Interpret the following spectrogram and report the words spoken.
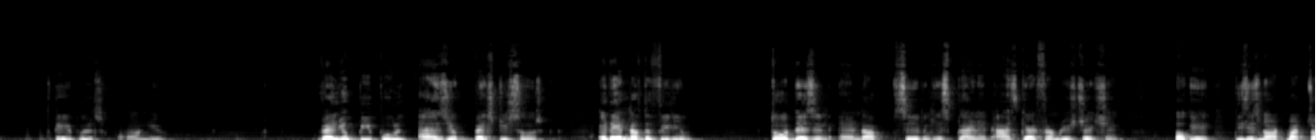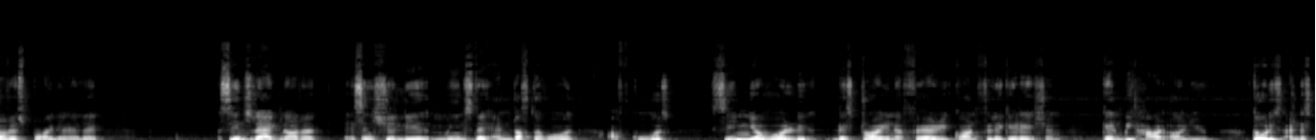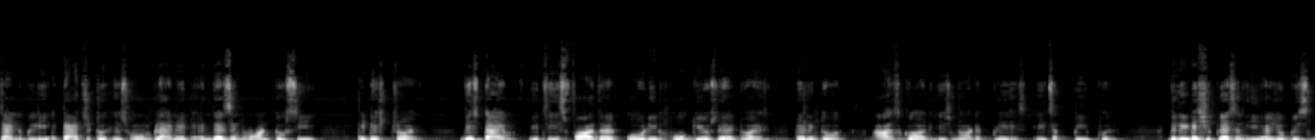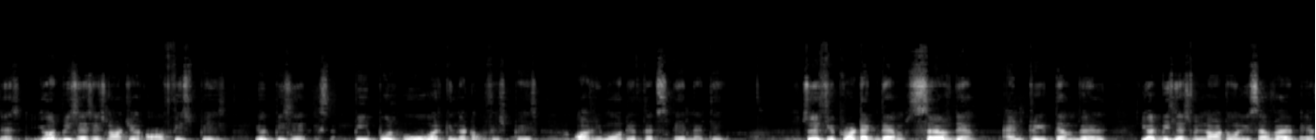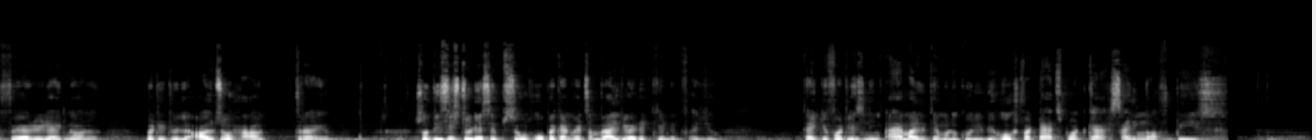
tables on you. Value people as your best resource. At the end of the film, Thor doesn't end up saving his planet Asgard from destruction. Okay, this is not much of a spoiler alert. Since Ragnarok essentially means the end of the world, of course, seeing your world de- destroyed in a fiery conflagration can be hard on you. Thor is understandably attached to his home planet and doesn't want to see it destroyed. This time it's his father Odin who gives the advice, telling Thor, Asgard is not a place, it's a people. The leadership lesson here your business your business is not your office space. Your business is people who work in that office space or remote if that's their nothing. So if you protect them, serve them and treat them well, your business will not only survive a fairy Ragnarok, but it will also have thrive. So this is today's episode. Hope I can conveyed some value added content for you. Thank you for listening. I am Aditya Mulukuri, the host for Tats Podcast. Signing off. Peace.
